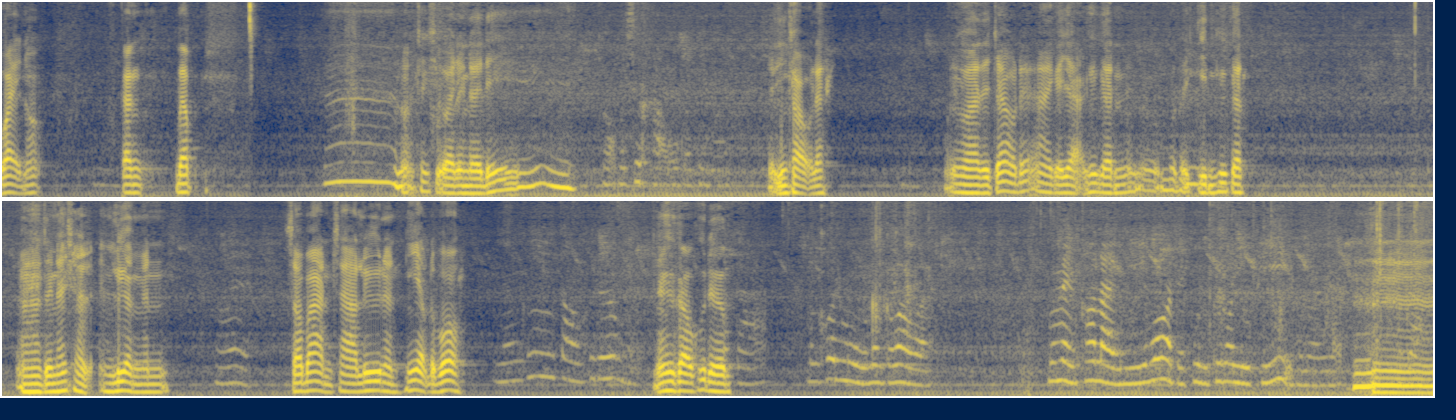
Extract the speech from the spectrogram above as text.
ไว้เนาะกลางแบบอ่าเนาะใช้เชือจังใดเด้บอกไปซื้อเขาไปเต็มอยากกินข้าวเลยไม่ว่าแต่เจ้าได้ออายก็อยากคือกันไม่ได้กินคือกันอ่าจังได๋ฉันเรื่องกันเฮ้ย ชาวบ้านชาลือนั่นเงียบแล้วบ่ยังคือเก่าคือเดิมยังคือเก่าคือเดิมบางคนหมู่น้องก็ว่าว่าบ่แม่นเข้าไหลนี้บ่แต่คุณคือมาอยู่พี่เท่านั้นแหละอืม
